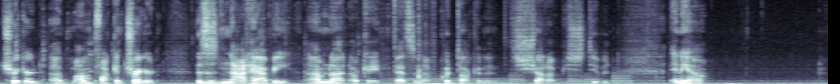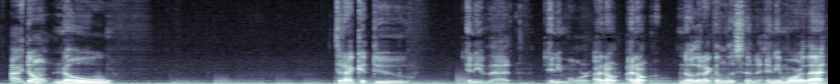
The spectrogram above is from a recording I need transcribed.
triggered, I'm fucking triggered. This is not happy. I'm not. Okay, that's enough. Quit talking and shut up, you stupid. Anyhow, I don't know that I could do any of that anymore. I don't. I don't know that I can listen to any more of that.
